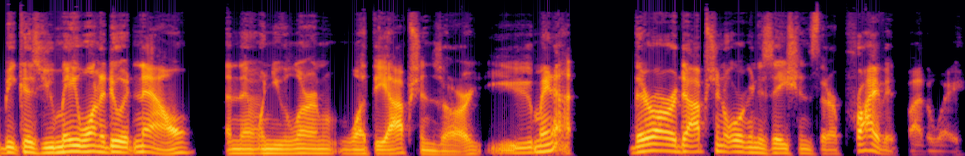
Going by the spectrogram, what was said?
Because you may want to do it now and then when you learn what the options are, you may not. There are adoption organizations that are private, by the way,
